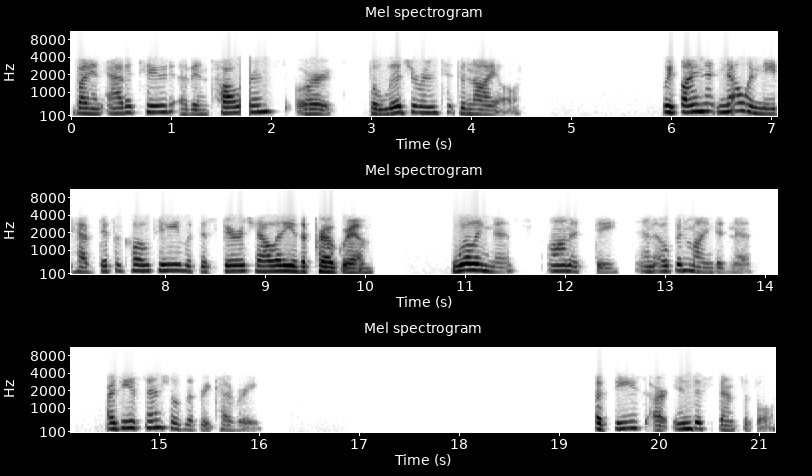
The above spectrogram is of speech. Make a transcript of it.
by an attitude of intolerance or belligerent denial. We find that no one need have difficulty with the spirituality of the program. Willingness, honesty, and open mindedness are the essentials of recovery. But these are indispensable.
